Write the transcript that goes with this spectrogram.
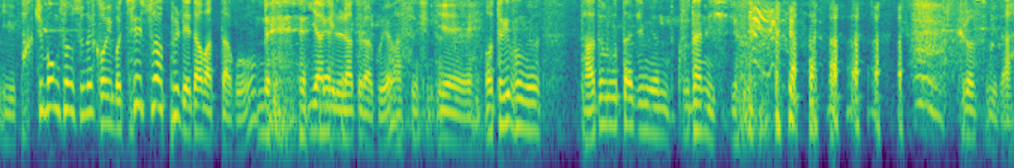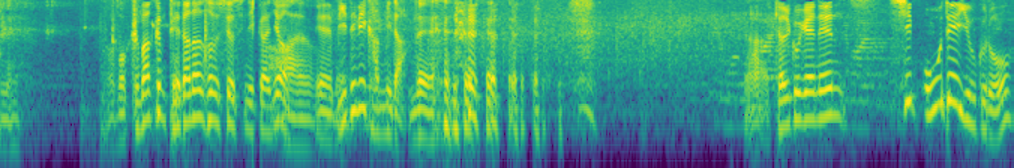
이 박주봉 선수는 거의 뭐 칠수 앞을 내다봤다고 네. 이야기를 하더라고요. 맞습니다. 예, 어떻게 보면 바둑으로 따지면 구단이시죠. 그렇습니다. 네. 어, 뭐 그만큼 대단한 선수였으니까요. 아유, 예, 네. 믿음이 갑니다. 네. 자, 결국에는 15대 6으로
